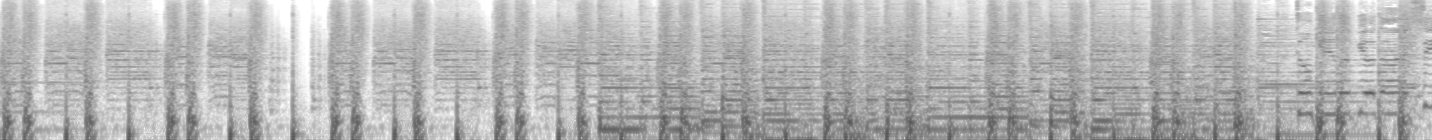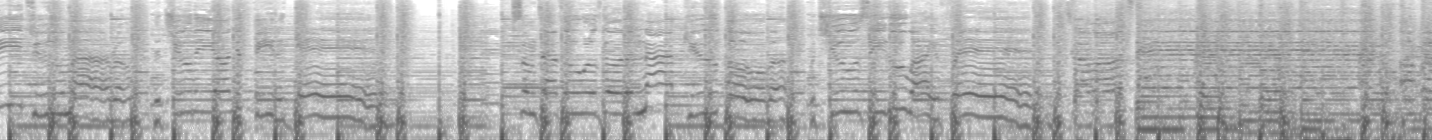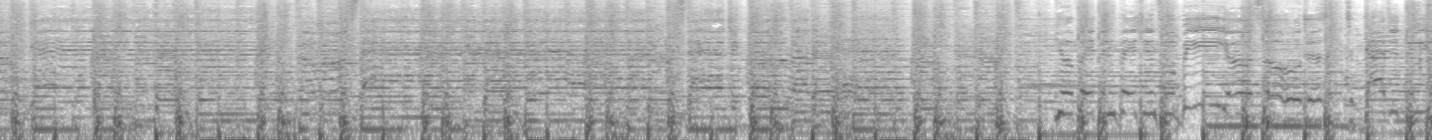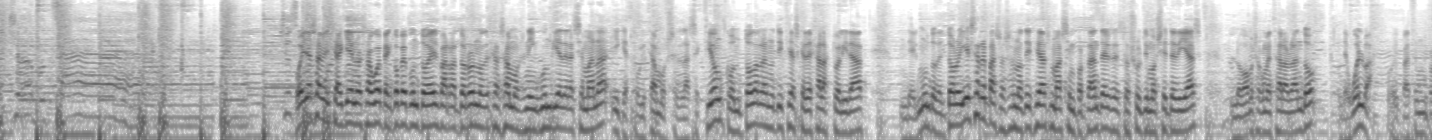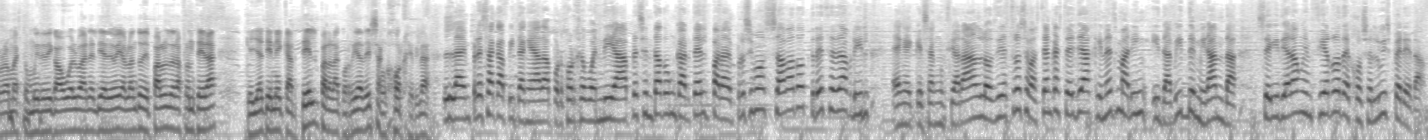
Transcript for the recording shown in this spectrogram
Pues ya sabéis que aquí en nuestra web en cope.es barra toro no descansamos ningún día de la semana y que actualizamos en la sección con todas las noticias que deja la actualidad del mundo del toro. Y ese repaso a esas noticias más importantes de estos últimos siete días lo vamos a comenzar hablando de Huelva. Hoy parece un programa esto muy dedicado a Huelva en el día de hoy, hablando de Palos de la Frontera, que ya tiene cartel para la corrida de San Jorge, Pilar. La empresa capitaneada por Jorge Buendía ha presentado un cartel para el próximo sábado 13 de abril en el que se anunciarán los diestros Sebastián Castella, Ginés Marín y David de Miranda. Seguiría un encierro de José Luis Pereda.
